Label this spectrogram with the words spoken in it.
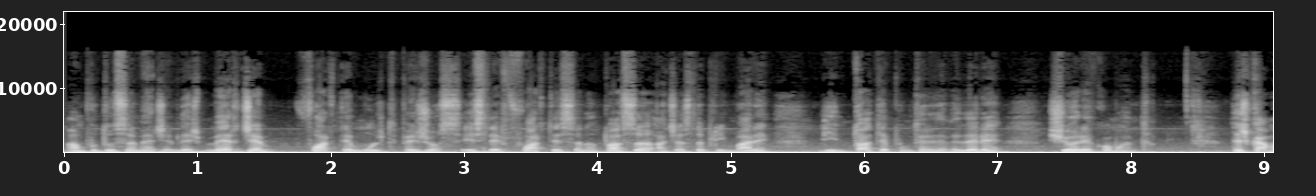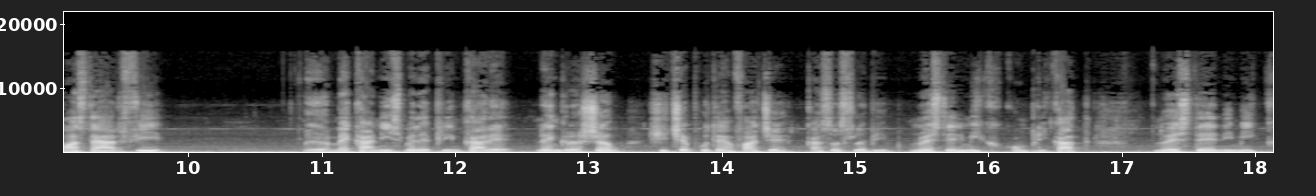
am putut să mergem. Deci mergem foarte mult pe jos. Este foarte sănătoasă această plimbare din toate punctele de vedere și o recomand. Deci cam astea ar fi uh, mecanismele prin care ne îngrășăm și ce putem face ca să slăbim. Nu este nimic complicat, nu este nimic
